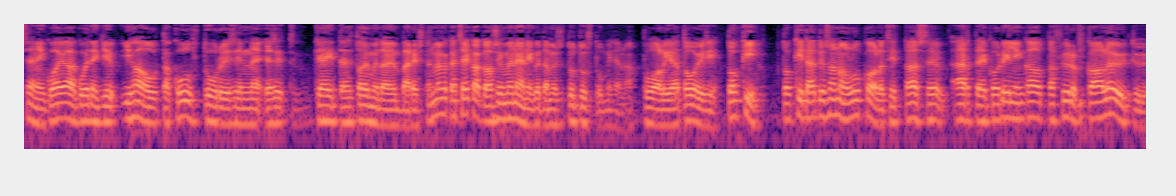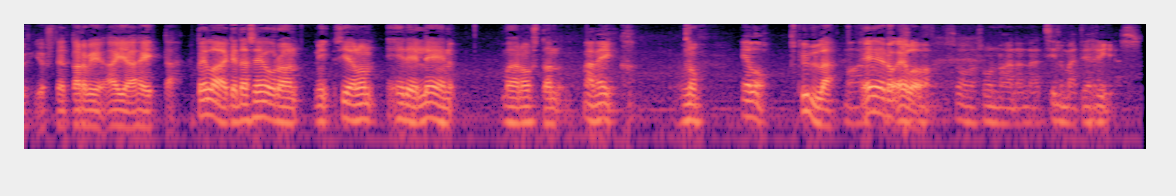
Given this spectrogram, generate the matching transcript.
se niinku ajaa kuitenkin ihan uutta kulttuuria sinne ja sitten kehittää se toimintaympäristö. Mä veikkaan, että sekakausi menee niinku tämmöisen tutustumisena puoli ja toisi. Toki, toki täytyy sanoa Lukolle, että sitten taas se RTK Dillin kautta fyrkkaa löytyy, jos ne tarvii äijää heittää. Pelaaja, ketä seuraan, niin siellä on edelleen, mä nostan Mä veikkaan. No. Elo. Kyllä, Eero se Elo. on- Se on sun aina näitä silmät ja rias.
